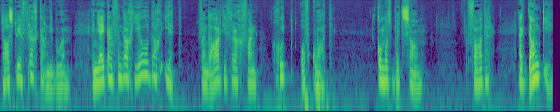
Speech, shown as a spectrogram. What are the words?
Daar's twee vrugte aan die boom en jy kan vandag heeldag eet van daardie vrug van goed of kwaad. Kom ons bid saam. Vader, ek dank U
